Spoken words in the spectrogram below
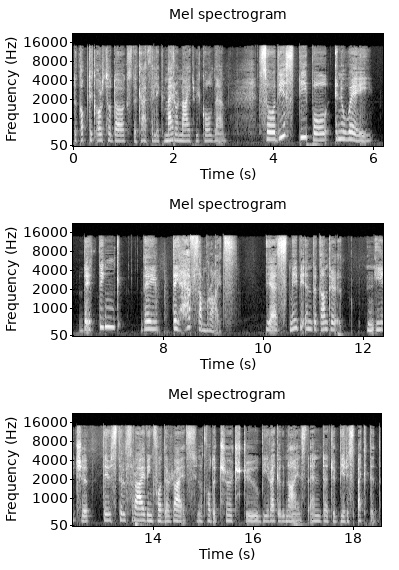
the Coptic Orthodox, the Catholic, Maronite, we call them. So these people, in a way, they think they they have some rights. Yes, maybe in the country in Egypt, they're still thriving for their rights, you know, for the church to be recognized and uh, to be respected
